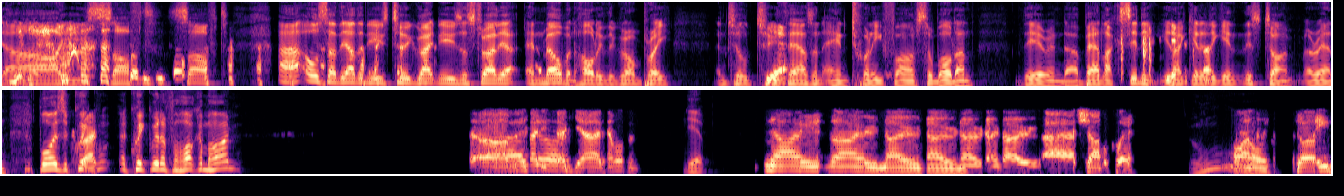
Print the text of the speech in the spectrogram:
Oh, you soft, soft. Uh, also, the other news too. Great news: Australia and Melbourne holding the Grand Prix until 2025. So well done there, and uh, bad luck, Sydney. You don't get it again this time around. Boys, a quick right. a quick winner for Hockenheim. Uh, uh, backyard, Hamilton. Yep. No, no, no, no, no, no, no. Uh, Charles Leclerc. Finally, got, he's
